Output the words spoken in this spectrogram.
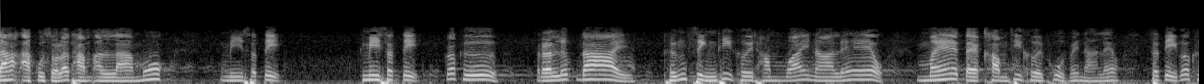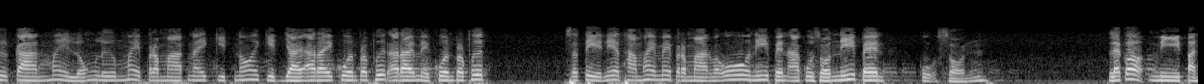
ละอกุศลธรรมอัลลามก มีสติ มีสติก็คือระลึกได้ถึงสิ่งที่เคยทำไว้นานแล้ว แม้แต่คำที่เคยพูดไว้นานแล้ว สติก็คือการไม่หลงลืมไม่ประมาทในกิจน้อยกิจใหญ่อะไรควรประพฤติอะไรไม่ควรประพฤติ สติเนี่ยทำให้ไม่ประมาทว่าโอ้นี่เป็นอกุศลนี้เป็นกุศล แล้วก็มีปัญ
